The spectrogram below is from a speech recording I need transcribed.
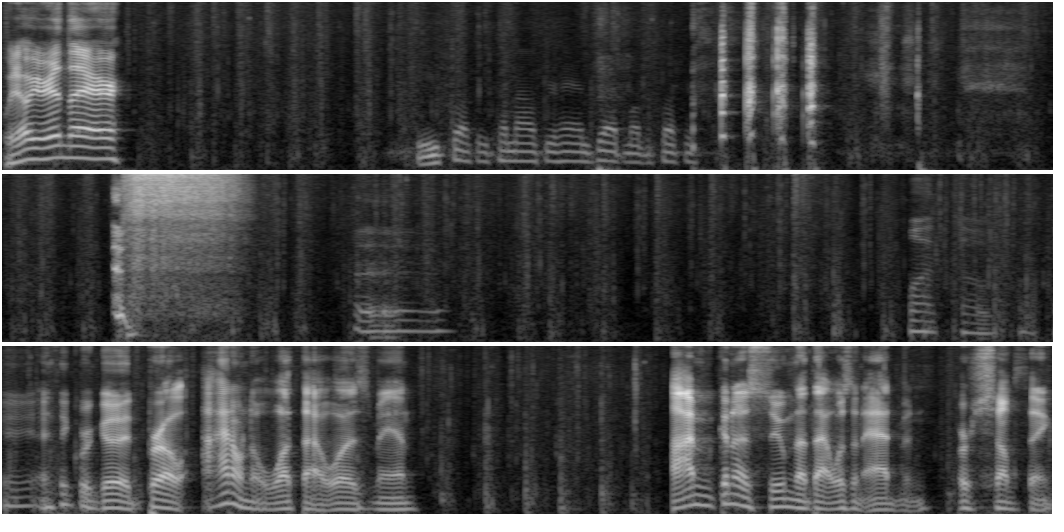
We know you're in there. You fucking come out with your hands up, motherfucker. What the? Okay, I think we're good, bro. I don't know what that was, man. I'm gonna assume that that was an admin or something.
